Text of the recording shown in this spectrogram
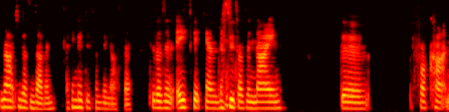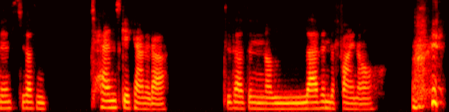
not 2007. I think I did something else there. 2008 Skate Canada, 2009 the Four Continents, 2010 Skate Canada, 2011 the final.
